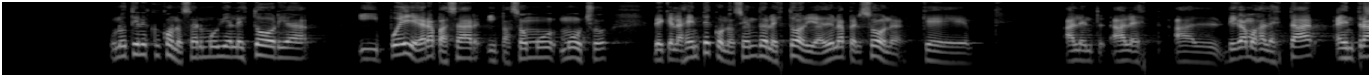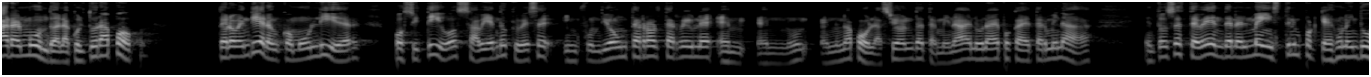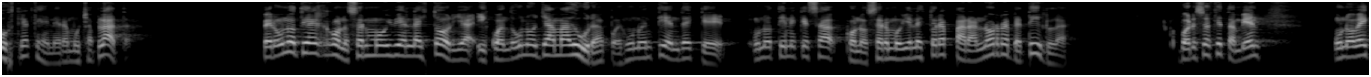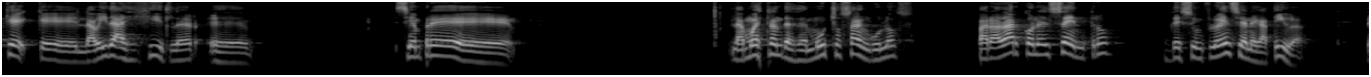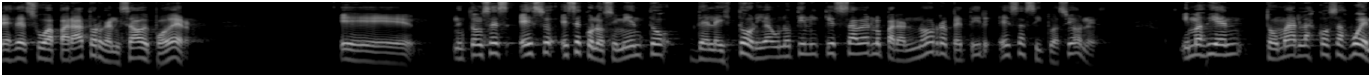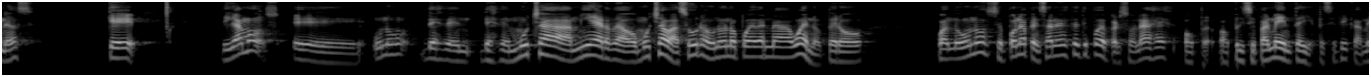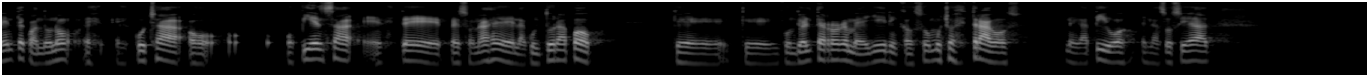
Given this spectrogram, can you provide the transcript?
Uno tiene que conocer muy bien la historia y puede llegar a pasar, y pasó mucho, de que la gente conociendo la historia de una persona que al, al, digamos, al estar, entrar al mundo de la cultura pop, te lo vendieron como un líder positivo, sabiendo que hubiese infundió un terror terrible en, en, una población determinada, en una época determinada. Entonces te venden el mainstream porque es una industria que genera mucha plata. Pero uno tiene que conocer muy bien la historia y cuando uno ya madura, pues uno entiende que uno tiene que conocer muy bien la historia para no repetirla. Por eso es que también uno ve que, la vida de Hitler eh, siempre la muestran desde muchos ángulos para dar con el centro de su influencia negativa, desde su aparato organizado de poder. Eh, Entonces, eso, ese conocimiento de la historia, uno tiene que saberlo para no repetir esas situaciones. Y más bien tomar las cosas buenas que, digamos, eh, uno desde, desde mucha mierda o mucha basura, uno no puede ver nada bueno, pero cuando uno se pone a pensar en este tipo de personajes, o, principalmente y específicamente cuando uno escucha o, o, piensa en este personaje de la cultura pop, que, que infundió el terror en Medellín y causó muchos estragos negativos en la sociedad,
